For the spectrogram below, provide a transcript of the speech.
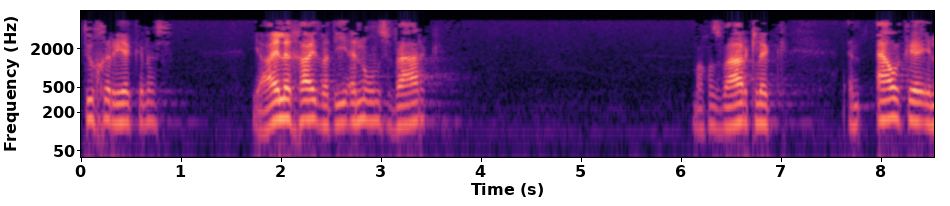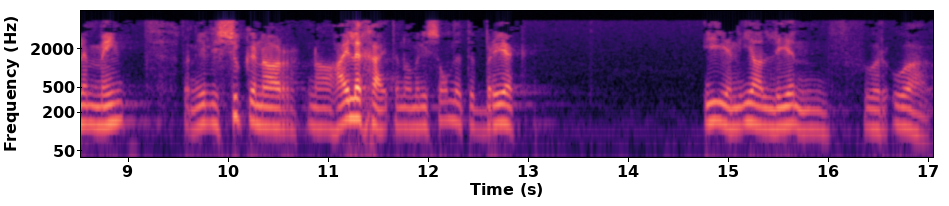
toegereken is, die heiligheid wat u in ons werk, mag ons werklik in elke element van hierdie soeke na na heiligheid en om in die sonde te breek u en u alleen voor oë hou.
